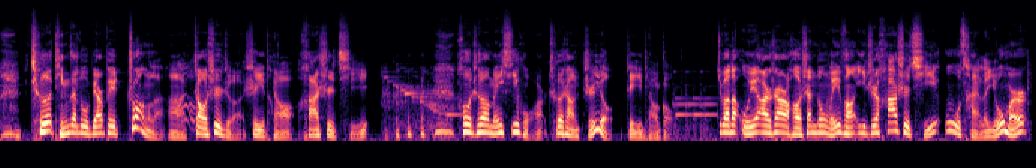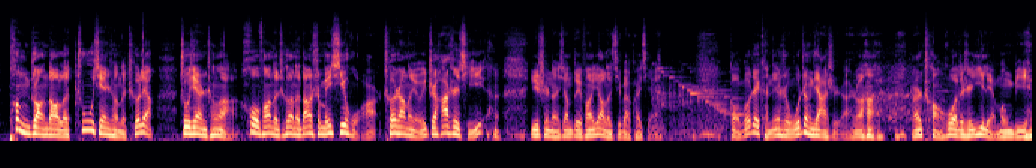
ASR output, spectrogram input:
车停在路边被撞了啊！肇事者是一条哈士奇，后车没熄火，车上只有这一条狗。据报道，五月二十二号，山东潍坊一只哈士奇误踩了油门，碰撞到了朱先生的车辆。朱先生称啊，后方的车呢当时没熄火，车上呢有一只哈士奇，于是呢向对方要了几百块钱。狗狗这肯定是无证驾驶啊，是吧？反正闯祸的是一脸懵逼，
